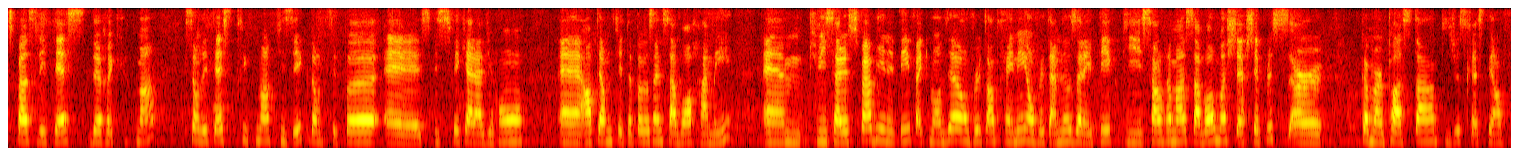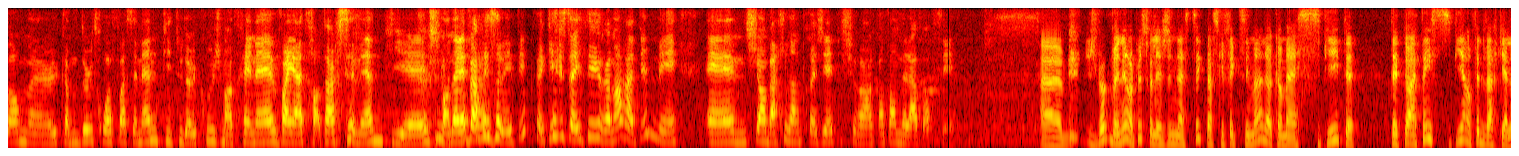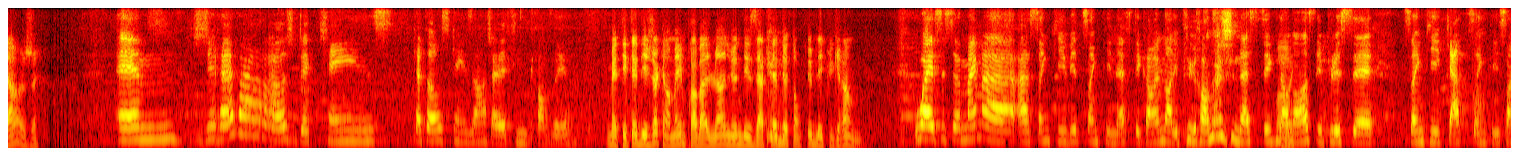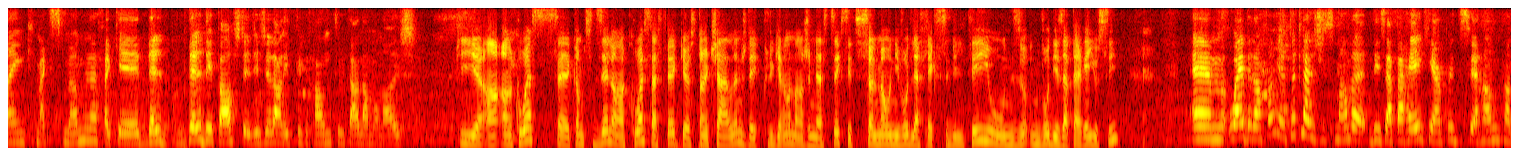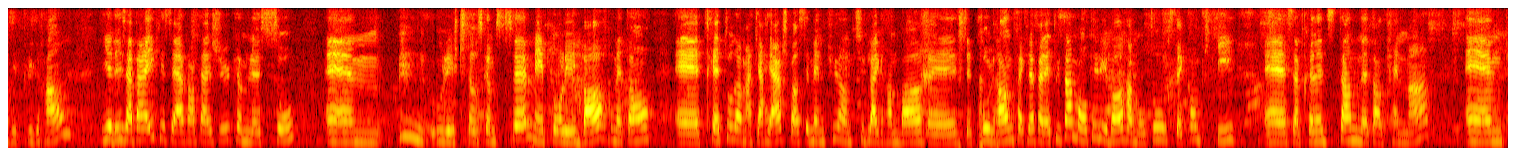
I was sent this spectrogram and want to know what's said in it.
tu passes les tests de recrutement, qui sont des tests strictement physiques, donc c'est pas euh, spécifique à l'aviron euh, en termes que tu n'as pas besoin de savoir ramer. Euh, puis ça a super bien été. Fait qu'ils m'ont dit ah, on veut t'entraîner, on veut t'amener aux Olympiques. Puis sans vraiment le savoir, moi je cherchais plus un comme un passe-temps, puis juste rester en forme comme deux, trois fois semaine. Puis tout d'un coup, je m'entraînais 20 à 30 heures semaine, puis je m'en allais faire les Olympiques. Fait que ça a été vraiment rapide, mais je suis embarquée dans le projet, puis je suis vraiment contente de l'avoir fait. Euh, je veux revenir un peu sur la gymnastique parce qu'effectivement, là, comme à 6 pieds, tu as atteint 6 pieds en fait vers quel âge? Euh, je dirais vers l'âge de 15, 14-15 ans, j'avais fini de grandir. Mais tu étais déjà quand même probablement l'une des athlètes de ton club les plus grandes. Ouais, c'est ça. Même à, 5 pieds 8, 5 pieds 9, tu es quand même dans les plus grandes en gymnastique. Normalement, c'est plus 5 euh, pieds 4, 5 pieds 5 maximum. Là. Fait que dès, dès le départ, j'étais déjà dans les plus grandes tout le temps dans mon âge. Puis euh, en, quoi, comme tu disais, en quoi ça fait que c'est un challenge d'être plus grande en gymnastique? C'est seulement au niveau de la flexibilité ou au niveau, des appareils aussi? Euh, oui, ben dans le fond, il y a tout l'ajustement des appareils qui est un peu différent quand tu es plus grande. Il y a des appareils que c'est avantageux, comme le saut euh, ou les choses comme ça, mais pour les bords, mettons, très tôt dans ma carrière, je passais même plus en dessous de la grande barre. J'étais trop grande. Fait que là, il fallait tout le temps monter les barres à mon tour. C'était compliqué. ça prenait du temps de notre entraînement.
